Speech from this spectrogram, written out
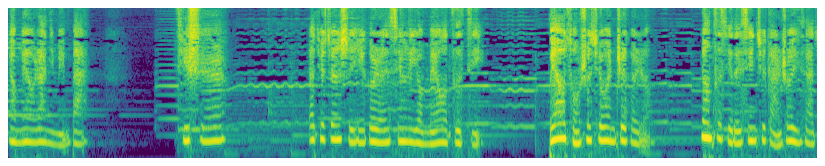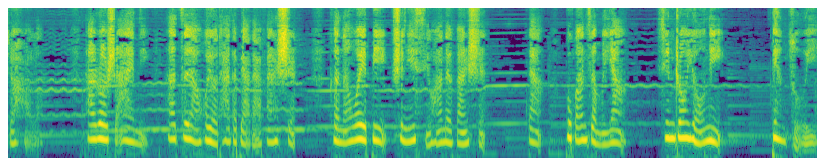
有没有让你明白？其实，要去真实一个人心里有没有自己，不要总是去问这个人，用自己的心去感受一下就好了。他若是爱你，他自然会有他的表达方式，可能未必是你喜欢的方式，但不管怎么样，心中有你，便足矣。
